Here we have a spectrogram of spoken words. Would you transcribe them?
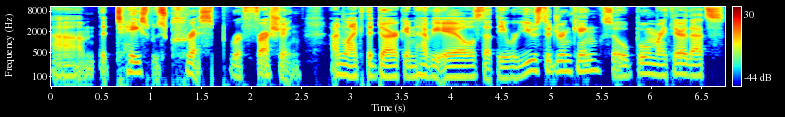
Um, the taste was crisp, refreshing, unlike the dark and heavy ales that they were used to drinking. So, boom, right there. That's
